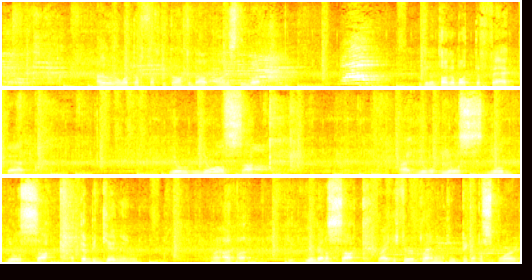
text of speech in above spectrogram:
I don't know what the fuck to talk about, honestly, but gonna talk about the fact that you you will suck. Right? You you'll you'll you'll suck at the beginning. Right? You're gonna suck, right? If you're planning to pick up a sport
